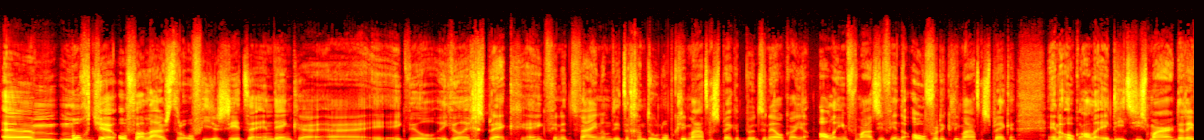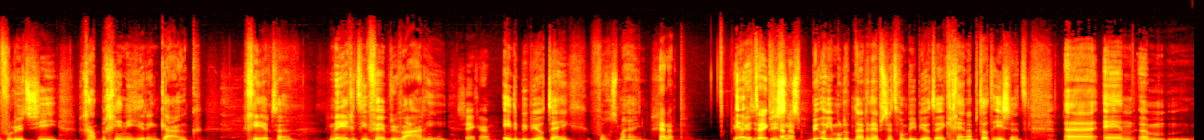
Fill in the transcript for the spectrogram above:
Ehm, mocht je ofwel luisteren of hier zitten en denken... Uh, ik, wil, ik wil in gesprek. Hè? Ik vind het fijn om dit te gaan doen. Op klimaatgesprekken.nl kan je alle informatie vinden over de klimaatgesprekken. En ook alle edities. Maar de revolutie gaat beginnen hier in Kuik. Geerte, 19 februari. Zeker. In de bibliotheek, volgens mij. Genep. Bibliotheek ja, Genep. Je moet op naar de website van Bibliotheek Genep, dat is het. Uh, en um,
